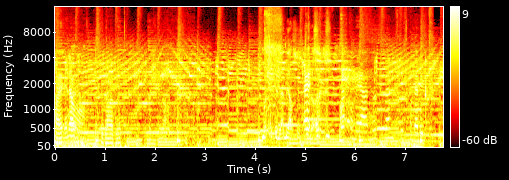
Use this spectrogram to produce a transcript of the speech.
Ouais, Mais là, c'est dans la boîte. C'était de la merde ce Eh, truc-là. j'ai j'ai peur qu'on ait un autre plan peut-être qu'on avait plus.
